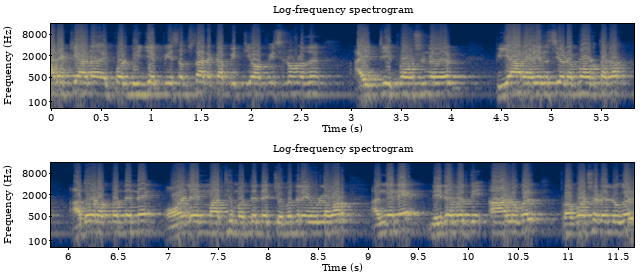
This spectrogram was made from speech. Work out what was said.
ആരൊക്കെയാണ് ഇപ്പോൾ ബി ജെ പി സംസ്ഥാന കമ്മിറ്റി ഓഫീസിലുള്ളത്? ഐ ടി പ്രൊഫഷണലുകൾ പി ആർ ഏജൻസിയുടെ പ്രവർത്തകർ അതോടൊപ്പം തന്നെ ഓൺലൈൻ മാധ്യമത്തിന്റെ ചുമതലയുള്ളവർ അങ്ങനെ നിരവധി ആളുകൾ പ്രൊഫഷണലുകൾ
